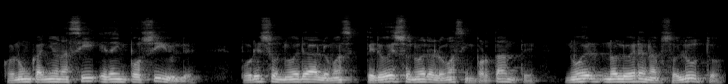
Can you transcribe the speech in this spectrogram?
con un cañón así era imposible. Por eso no era lo más, pero eso no era lo más importante. No, er, no lo era en absoluto.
